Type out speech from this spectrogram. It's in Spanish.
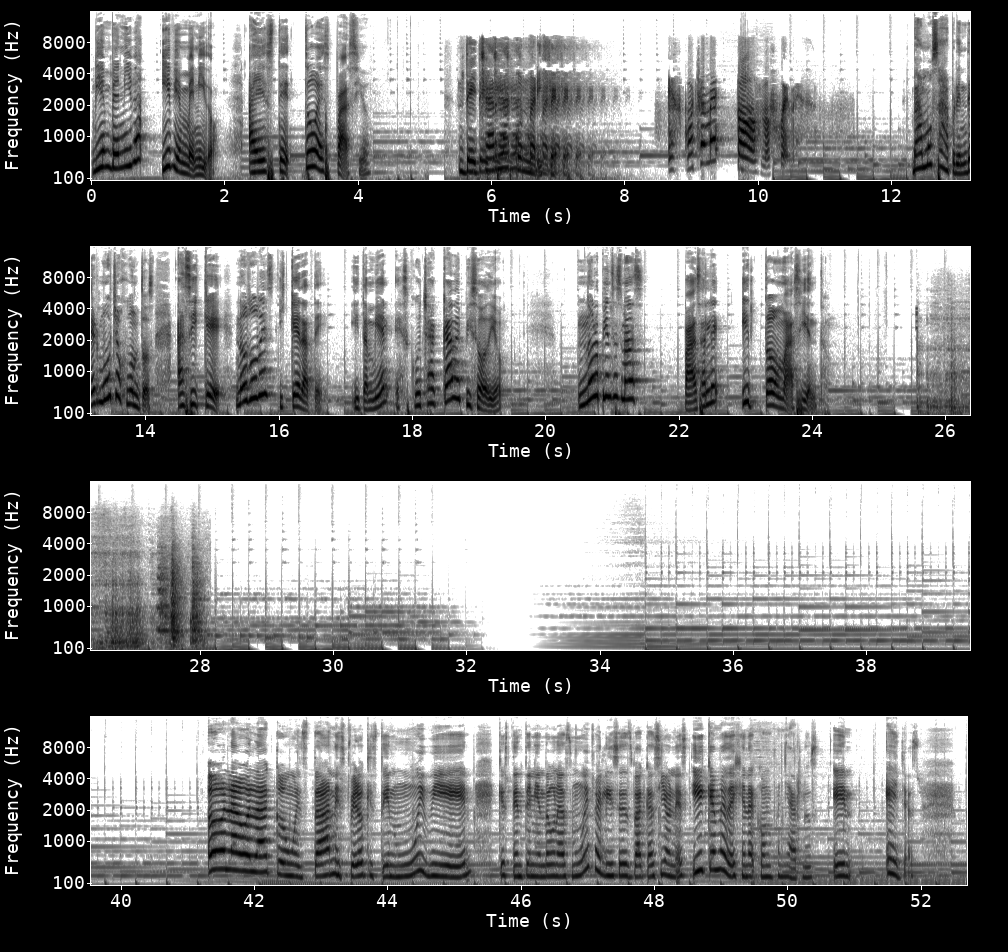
Bienvenida y bienvenido a este tu espacio de, charla, con Marifer. Escúchame todos los jueves. Vamos a aprender mucho juntos, así que no dudes y quédate. Y también escucha cada episodio. No lo pienses más, pásale y toma asiento. ¿cómo están? Espero que estén muy bien, que estén teniendo unas muy felices vacaciones y que me dejen acompañarlos en ellas.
